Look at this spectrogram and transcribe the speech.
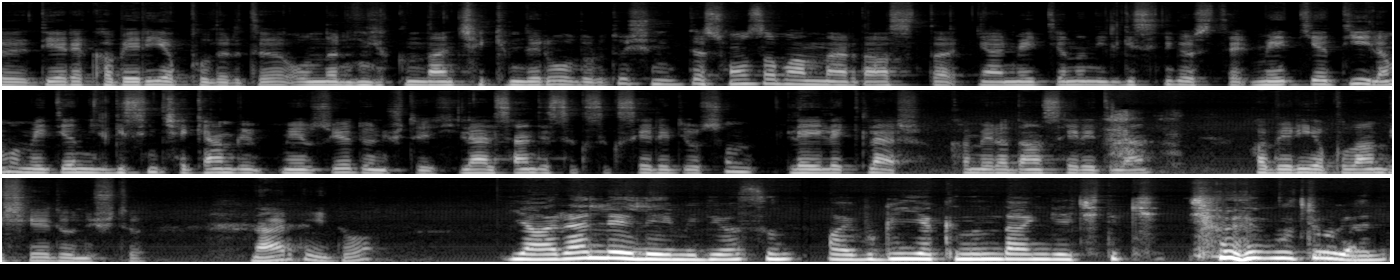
e, diyerek haberi yapılırdı. Onların yakından çekimleri olurdu. Şimdi de son zamanlarda aslında yani medyanın ilgisini göster medya değil ama medyanın ilgisini çeken bir mevzuya dönüştü. Hilal sen de sık sık seyrediyorsun. Leylekler kameradan seyredilen haberi yapılan bir şeye dönüştü. Neredeydi o? Yaren Leyleği mi diyorsun? Ay bugün yakınından geçtik. Çok yani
